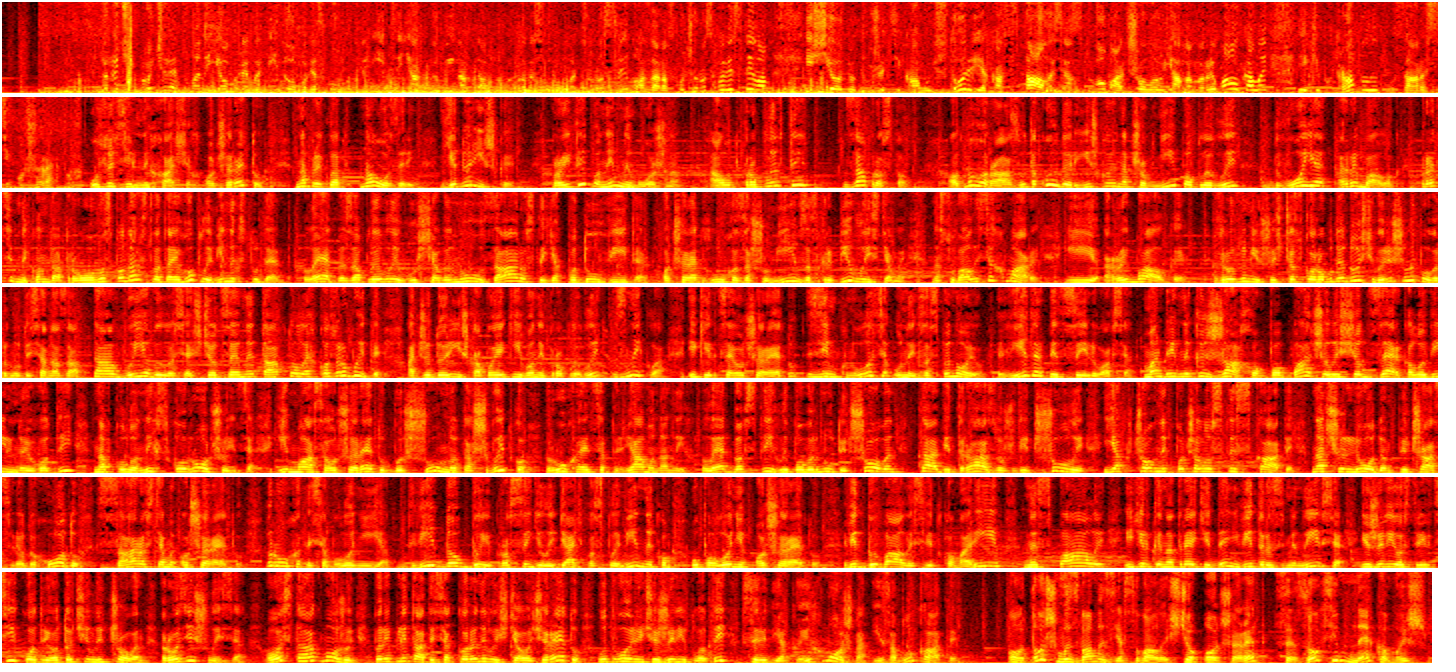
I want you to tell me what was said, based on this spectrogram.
До речі, про очерет у мене є окреме відео, обов'язково подивіться, як людина здавна використовувала цю рослину. А зараз хочу розповісти вам іще одну дуже цікаву історію, яка сталася з двома чолов'ягами-рибалками, які потрапили у зарості очерету. У суцільних хащах очерету, наприклад, на озері, є доріжки. Пройти по ним не можна, а от пропливти запросто. Одного разу такою доріжкою на човні попливли двоє рибалок: працівник кондатрового господарства та його племінник студент. Ледве запливли в гущавину зарости, як подув вітер. Очерет глухо зашумів, заскрипів листями, насувалися хмари, і рибалки, зрозумівши, що скоро буде дощ, вирішили повернутися назад. Та виявилося, що це не так то легко зробити, адже доріжка, по якій вони пропливли, зникла, і кільце очерету зімкнулося у них за спиною. Вітер підсилювався. Мандрівники жахом побачили, що дзеркало вільної води навколо них скорочується, і маса очерету безшумно та швидко рухається прямо на них. Ледве встигли повернути човен, та відразу ж відчули, як човник почало стискати, наче льодом під час льодоходу з заростями очерету. Рухатися було ніяк. Дві доби просиділи дядько з племінником у полоні очерету. Відбивались від комарів, не спали, і тільки на третій день вітер змінився, і живі острівці, котрі оточили човен, розійшлися. Ось так можуть переплітатися кореневища очерету, утворюючи живі плоти, серед яких можна і заблукати. Отож, ми з вами з'ясували, що очерет це зовсім не камиш.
